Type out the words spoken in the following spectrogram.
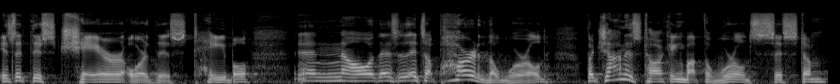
Is it this chair or this table? Uh, no, this, it's a part of the world. But John is talking about the world system,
